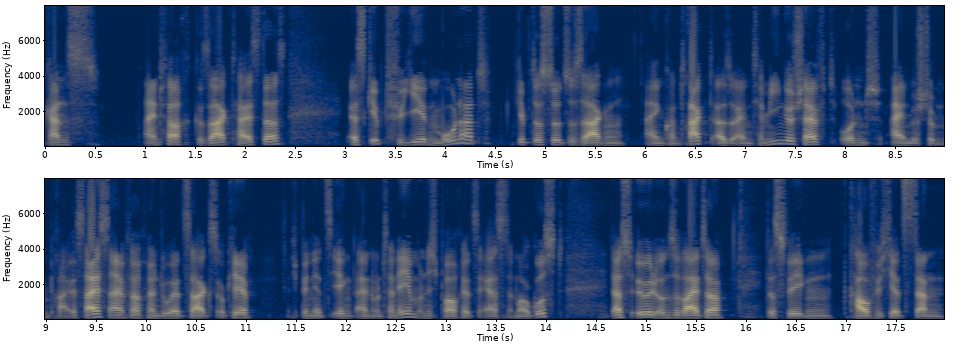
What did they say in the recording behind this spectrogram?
ganz einfach gesagt heißt das, es gibt für jeden Monat, gibt es sozusagen einen Kontrakt, also ein Termingeschäft und einen bestimmten Preis. Heißt einfach, wenn du jetzt sagst, okay, ich bin jetzt irgendein Unternehmen und ich brauche jetzt erst im August das Öl und so weiter. Deswegen kaufe ich jetzt dann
